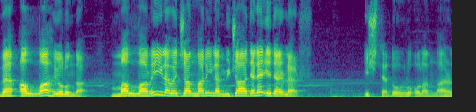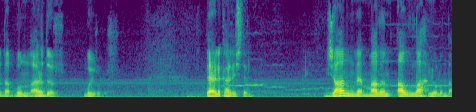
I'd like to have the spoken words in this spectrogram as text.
Ve Allah yolunda mallarıyla ve canlarıyla mücadele ederler. İşte doğru olanlar da bunlardır buyurulur. Değerli kardeşlerim, can ve malın Allah yolunda,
